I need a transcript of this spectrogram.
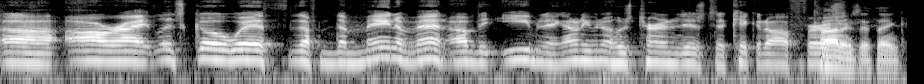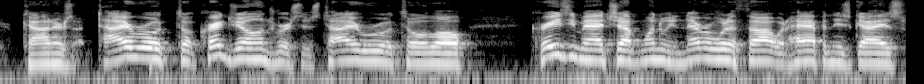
Uh, all right, let's go with the the main event of the evening. I don't even know whose turn it is to kick it off first. Connors, I think. Connors, Tye Ruotolo, Craig Jones versus Tye Ruotolo. Crazy matchup, one we never would have thought would happen. These guys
